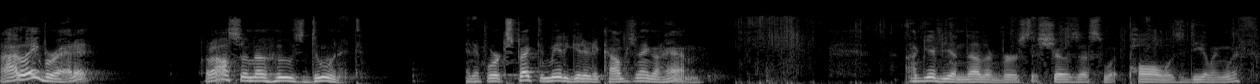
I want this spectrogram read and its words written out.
I labor at it, but I also know who's doing it. And if we're expecting me to get it accomplished, it ain't going to happen. I'll give you another verse that shows us what Paul was dealing with.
